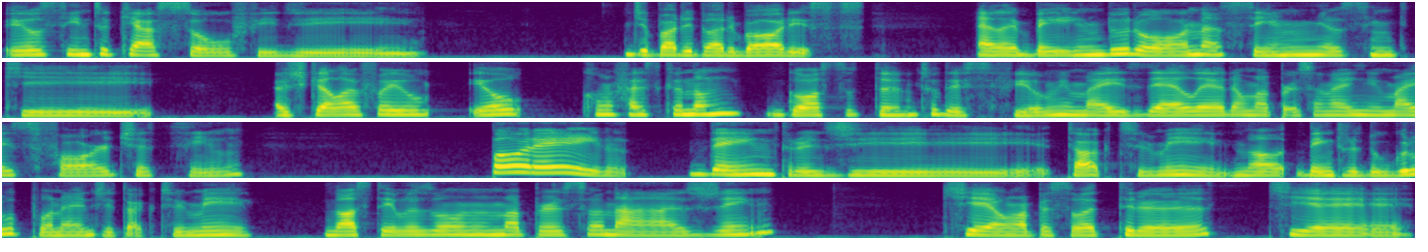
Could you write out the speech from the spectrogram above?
eu sinto que a Sophie de, de Body Body Bodies, ela é bem durona, assim. Eu sinto que. Acho que ela foi. Eu confesso que eu não gosto tanto desse filme, mas ela era uma personagem mais forte, assim. Porém, dentro de Talk to Me, no- dentro do grupo, né, de Talk to Me, nós temos uma personagem que é uma pessoa trans, que é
